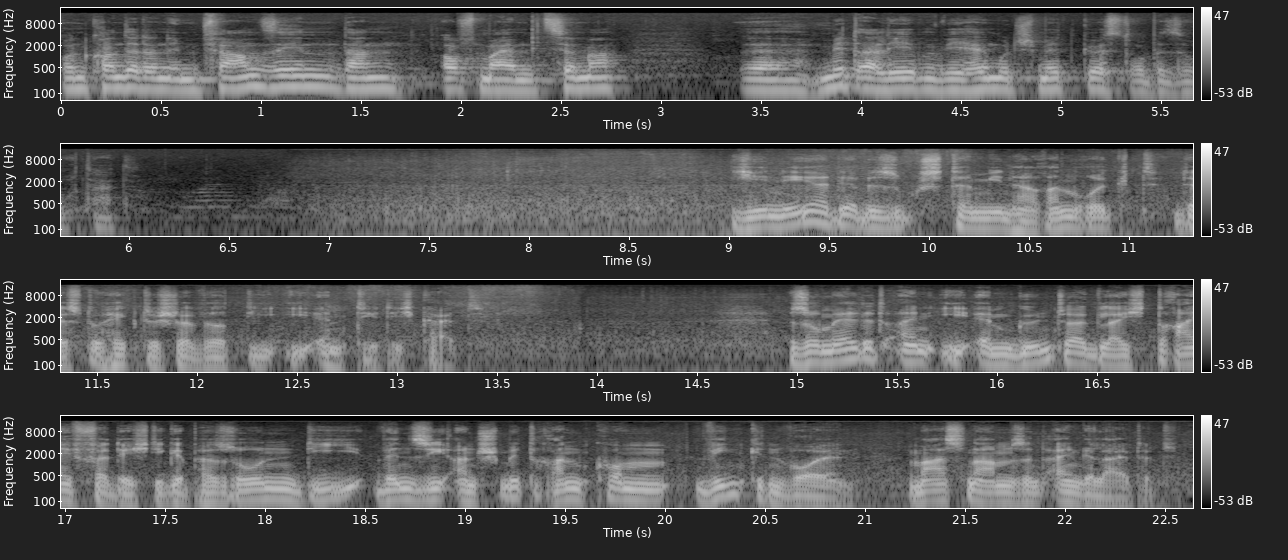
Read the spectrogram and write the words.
und konnte dann im Fernsehen dann auf meinem Zimmer äh, miterleben, wie Helmut Schmidt Göstrow besucht hat. Je näher der Besuchstermin heranrückt, desto hektischer wird die IM-Tätigkeit. So meldet ein IM Günther gleich drei verdächtige Personen, die, wenn sie an Schmidt rankommen, winken wollen. Maßnahmen sind eingeleitet.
